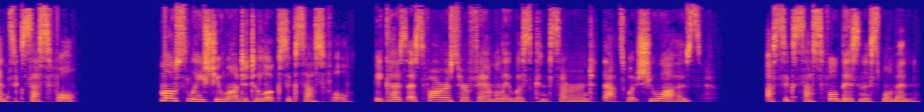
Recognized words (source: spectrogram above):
and successful. Mostly, she wanted to look successful, because as far as her family was concerned, that's what she was a successful businesswoman.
